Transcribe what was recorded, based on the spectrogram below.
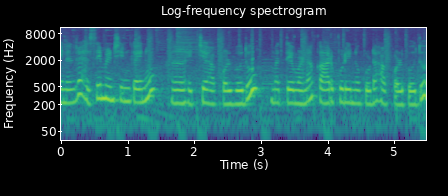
ಏನಂದರೆ ಹಸಿಮೆಣ್ಸಿನ್ಕಾಯಿನೂ ಹೆಚ್ಚಿ ಹಾಕ್ಕೊಳ್ಬೋದು. ಮತ್ತು ಒಣ ಖಾರ ಪುಡಿನೂ ಕೂಡ ಹಾಕ್ಕೊಳ್ಬೋದು.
